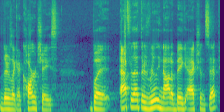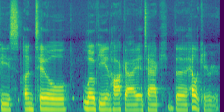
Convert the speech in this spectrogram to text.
There's like a car chase, but after that, there's really not a big action set piece until Loki and Hawkeye attack the helicarrier.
